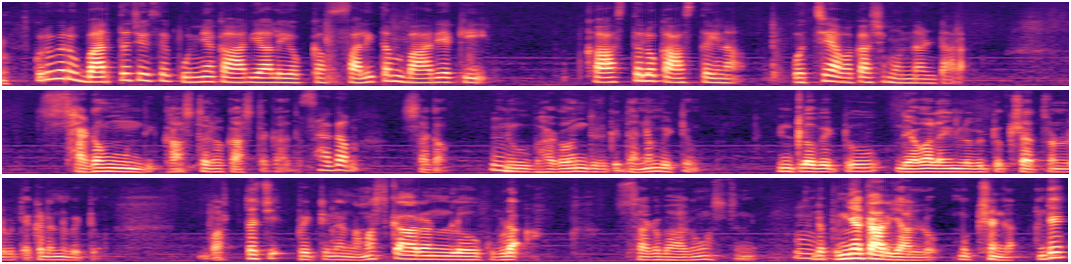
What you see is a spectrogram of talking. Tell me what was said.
గురుగారు భర్త చేసే పుణ్య కార్యాల యొక్క ఫలితం భార్యకి కాస్తలో కాస్తైనా వచ్చే అవకాశం ఉందంటారా? సగం ఉంది. కాస్తలో కాస్త కాదు. సగం. సగం. నువ్వు భగవంతుడికి దండం పెట్టు. ఇంట్లో పెట్టు దేవాలయంలో పెట్టు క్షేత్రంలో పెట్టు ఎక్కడన్నా పెట్టు. భర్త పెట్టిన నమస్కారంలో కూడా సగభాగం వస్తుంది. అంటే పుణ్యకార్యాల్లో ముఖ్యంగా. అంటే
